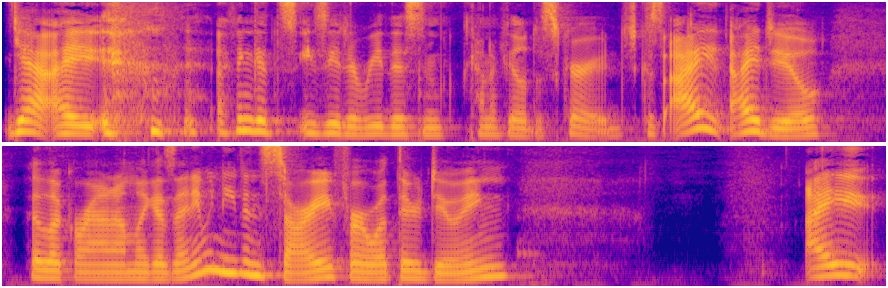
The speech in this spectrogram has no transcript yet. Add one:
yeah, I I think it's easy to read this and kind of feel discouraged because I I do. I look around, I'm like, is anyone even sorry for what they're doing? I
